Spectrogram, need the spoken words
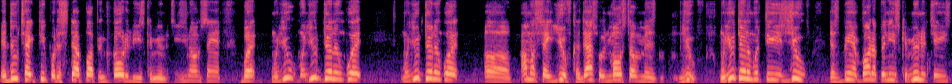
it do take people to step up and go to these communities. You know what I'm saying? But when you when you dealing with when you dealing with uh, I'm gonna say youth because that's what most of them is youth. When you're dealing with these youth that's being brought up in these communities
